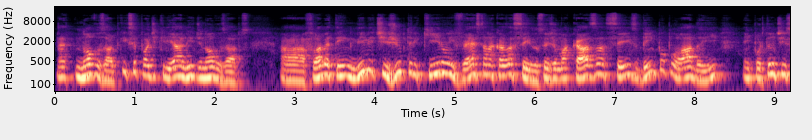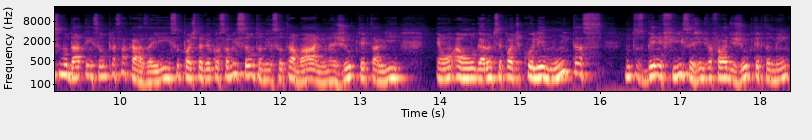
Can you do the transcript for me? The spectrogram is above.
Né? Novos hábitos. O que, você pode criar ali de novos hábitos? A Flávia tem Lilith, Júpiter Quiron e Vesta na casa 6, ou seja, uma casa 6 bem populada aí. É importantíssimo dar atenção para essa casa. E isso pode ter a ver com a sua missão também, o seu trabalho. Né? Júpiter está ali, é um, é um lugar onde você pode colher muitas, muitos benefícios. A gente vai falar de Júpiter também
